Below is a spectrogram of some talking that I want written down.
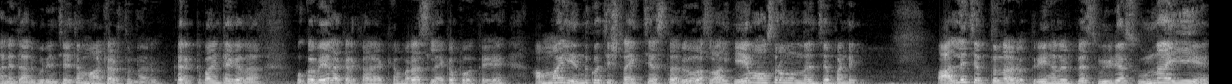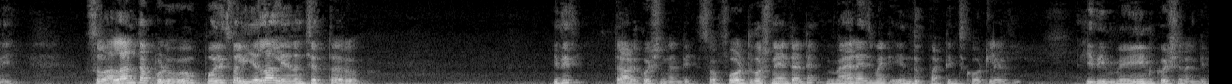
అనే దాని గురించి అయితే మాట్లాడుతున్నారు. కరెక్ట్ పాయింటే కదా? ఒకవేళ అక్కడ కెమెరాస్ లేకపోతే అమ్మాయిలు ఎందుకు వచ్చి స్ట్రైక్ చేస్తారు? అసలు వాళ్ళకి ఏం అవసరం ఉందని చెప్పండి. వాళ్ళే చెప్తున్నారు త్రీ హండ్రెడ్ ప్లస్ వీడియోస్ ఉన్నాయి అని. సో అలాంటప్పుడు పోలీస్ వాళ్ళు ఎలా లేదని చెప్తారు? ఇది థర్డ్ క్వశ్చన్ అండి. సో ఫోర్త్ క్వశ్చన్ ఏంటంటే మేనేజ్మెంట్ ఎందుకు పట్టించుకోవట్లేదు? ఇది మెయిన్ క్వశ్చన్ అండి.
